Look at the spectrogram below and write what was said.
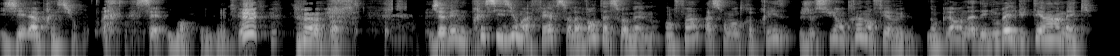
J'ai l'impression. C'est bon. Peu importe. J'avais une précision à faire sur la vente à soi-même. Enfin, à son entreprise, je suis en train d'en faire une. Donc là, on a des nouvelles du terrain, mec.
